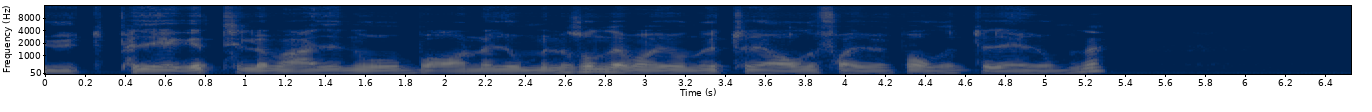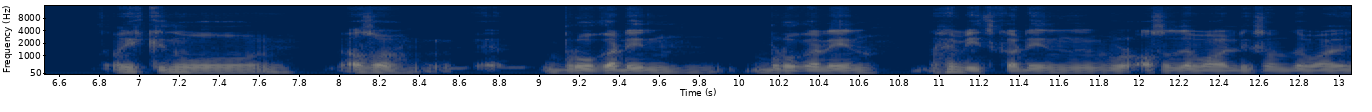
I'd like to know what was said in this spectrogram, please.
utpreget til å være noe barnerom eller noe sånt. Det var jo nøytrale farger på alle tre rommene. Og ikke noe Altså, blå gardin, blå gardin, hvit gardin Altså, det var liksom Det var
